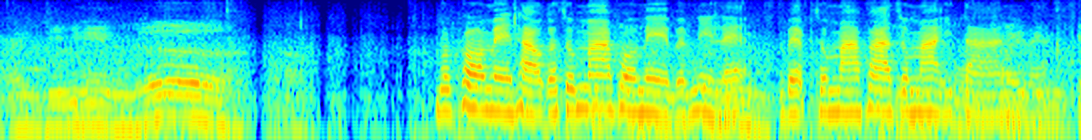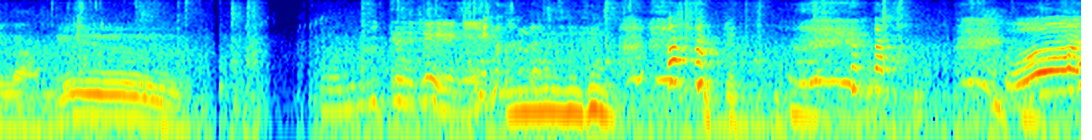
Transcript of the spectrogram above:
ไอ้ดีแห้งเด้อ บ่พ่อแม่เฒ่าก็สมมาพ่อแม่แบบนี้แหละ แบบสมมาพาสมมาอีตานี่แหละไอ้เป็นกลางเด้อเก่งอย่างนี้โอ้ย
